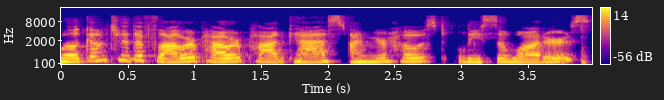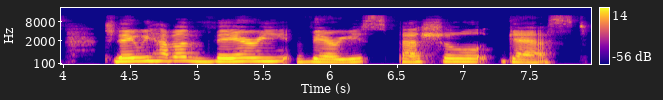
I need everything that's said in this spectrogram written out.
Welcome to the Flower Power Podcast. I'm your host, Lisa Waters. Today we have a very, very special guest,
